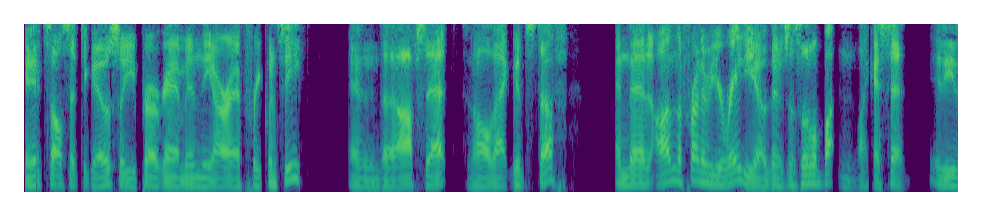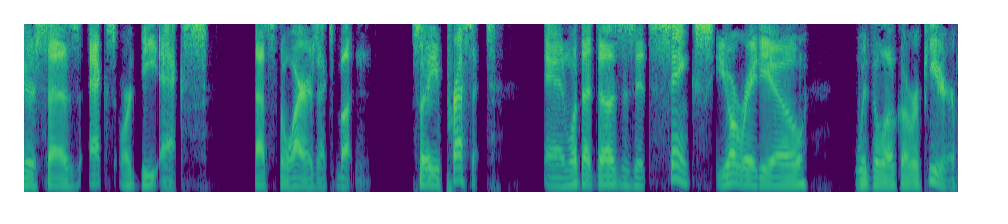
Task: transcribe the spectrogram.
and it's all set to go. So you program in the RF frequency and the offset and all that good stuff. And then on the front of your radio, there's this little button. Like I said, it either says X or DX. That's the wires X button. So you press it. And what that does is it syncs your radio with the local repeater.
